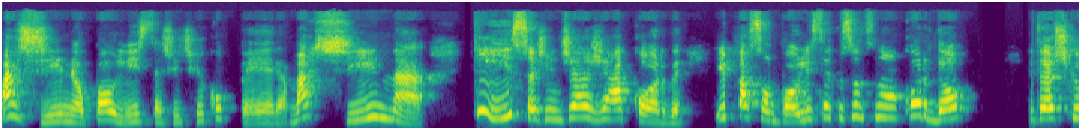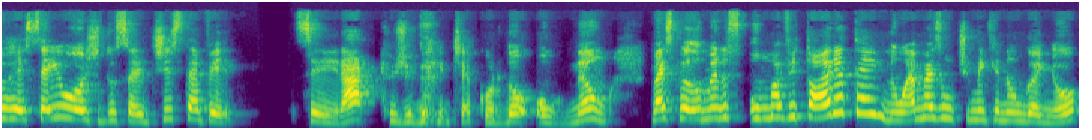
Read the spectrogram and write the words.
imagina, é o Paulista, a gente recupera. Imagina! Que isso, a gente já já acorda. E passou um Paulista que o Santos não acordou. Então, acho que o receio hoje do Santista é ver será que o gigante acordou ou não? Mas pelo menos uma vitória tem. Não é mais um time que não ganhou,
